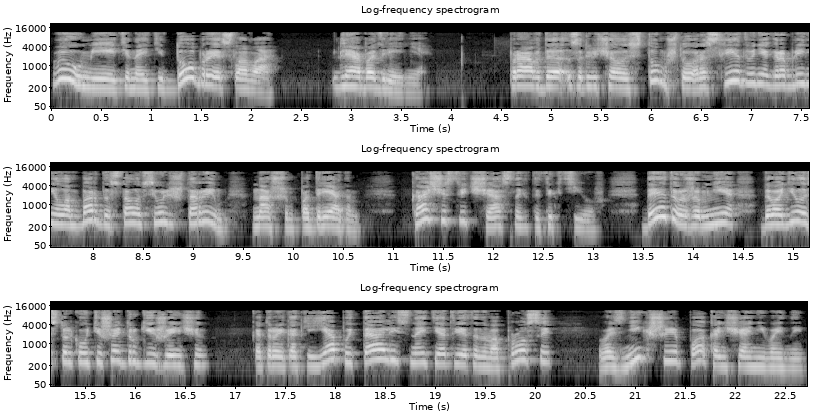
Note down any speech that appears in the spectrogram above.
вы умеете найти добрые слова для ободрения. Правда заключалась в том, что расследование ограбления ломбарда стало всего лишь вторым нашим подрядом в качестве частных детективов. До этого же мне доводилось только утешать других женщин, которые, как и я, пытались найти ответы на вопросы, возникшие по окончании войны.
